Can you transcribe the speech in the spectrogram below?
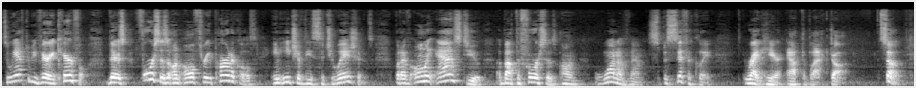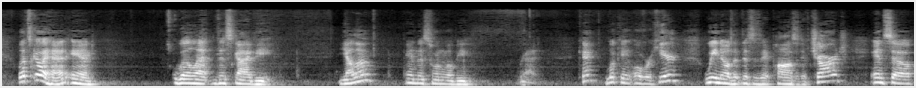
So we have to be very careful. There's forces on all three particles in each of these situations, but I've only asked you about the forces on one of them specifically right here at the black dot. So let's go ahead and we'll let this guy be yellow and this one will be red. Okay, looking over here, we know that this is a positive charge and so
